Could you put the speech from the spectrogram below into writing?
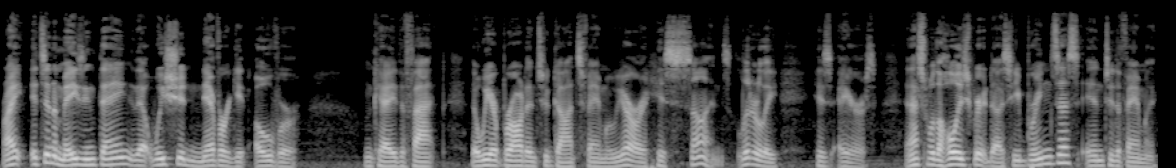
right? It's an amazing thing that we should never get over, okay? The fact that we are brought into God's family. We are his sons, literally his heirs. And that's what the Holy Spirit does. He brings us into the family.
